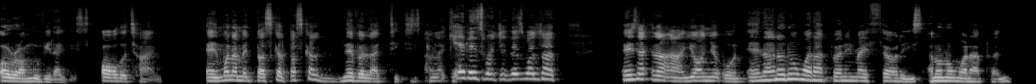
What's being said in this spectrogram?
horror movie like this all the time. And when I met Pascal, Pascal never liked it. I'm like, yeah, let's watch it, let's watch that. And he's like, nah, you're on your own. And I don't know what happened in my 30s. I don't know what happened.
